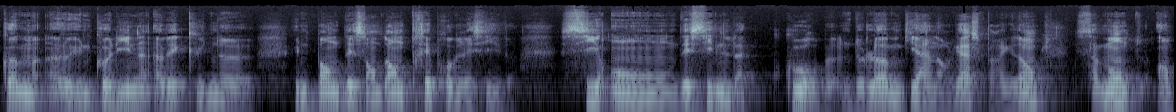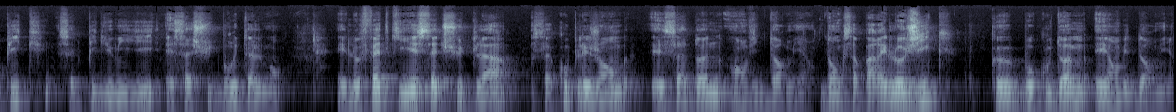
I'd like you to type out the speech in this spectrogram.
comme euh, une colline avec une, une pente descendante très progressive. Si on dessine la courbe de l'homme qui a un orgasme, par exemple, ça monte en pic, c'est le pic du midi, et ça chute brutalement. Et le fait qu'il y ait cette chute-là, ça coupe les jambes et ça donne envie de dormir. Donc ça paraît logique que beaucoup d'hommes aient envie de dormir.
